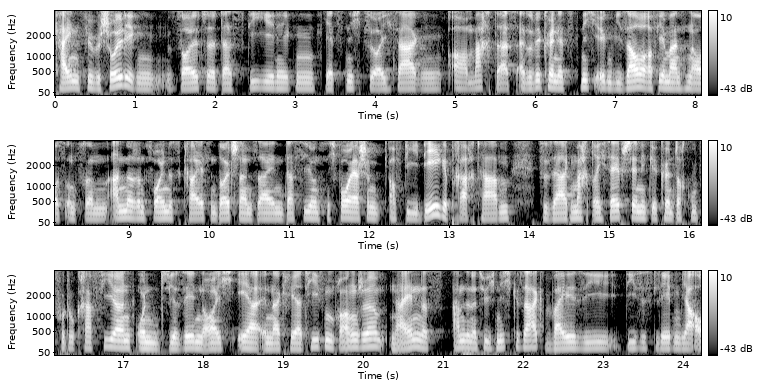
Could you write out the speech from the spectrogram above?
keinen für beschuldigen sollte, dass diejenigen jetzt nicht zu euch sagen, oh, mach das. Also wir können jetzt nicht irgendwie sauer auf jemanden aus unserem anderen Freundeskreis in Deutschland sein, dass sie uns nicht vorher schon auf die Idee gebracht haben, zu sagen, macht euch selbstständig, ihr könnt doch gut fotografieren und wir sehen euch eher in einer kreativen Branche. Nein, das haben sie natürlich nicht gesagt, weil sie dieses Leben ja auch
